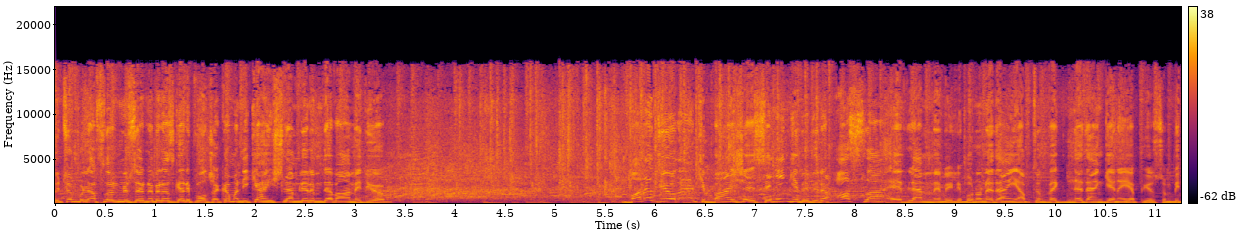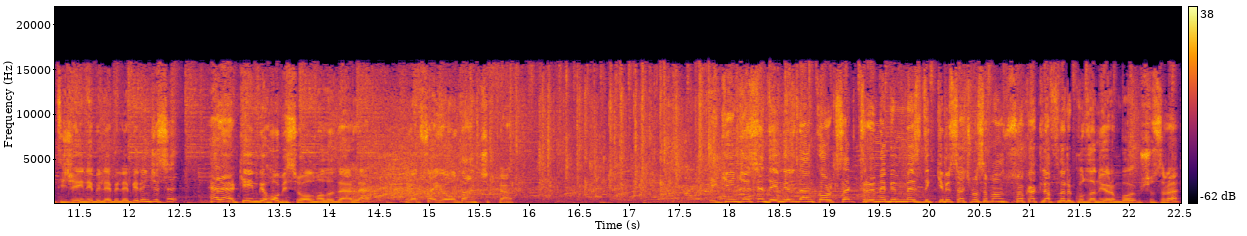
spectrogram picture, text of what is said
Bütün bu lafların üzerine biraz garip olacak ama nikah işlemlerim devam ediyor. Bana diyorlar ki Bayce senin gibi biri asla evlenmemeli. Bunu neden yaptın ve neden gene yapıyorsun biteceğini bile bile. Birincisi her erkeğin bir hobisi olmalı derler. Yoksa yoldan çıkar. İkincisi demirden korksak trene binmezdik gibi saçma sapan sokak lafları kullanıyorum bu şu sıra.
